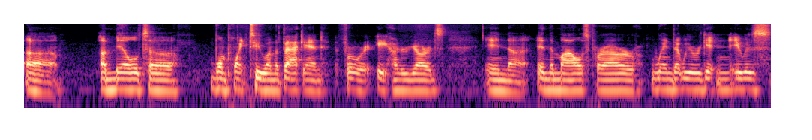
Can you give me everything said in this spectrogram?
uh, a mil to 1.2 on the back end for 800 yards in uh, in the miles per hour wind that we were getting. It was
